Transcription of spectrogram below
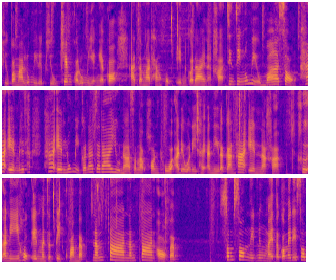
ผิวประมาณลูกหมีหรือผิวเข้มกว่าลูกหมีอย่างเงี้ยก็อาจจะมาทาง 6N ก็ได้นะคะ จริง ๆ ลูกหมีว่า 2 5N ไม่ใช่ 5N ลูกหมีก็น่าจะได้อยู่นะสำหรับคอนทัวร์อะเดี๋ยววันนี้ใช้อันนี้ละกัน 5N นะคะ คืออันนี้ 6N มันจะติดความแบบน้ำตาลน้ำตาลออกแบบ ส้มๆนิดนึงไหมแต่ก็ไม่ได้ส้ม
